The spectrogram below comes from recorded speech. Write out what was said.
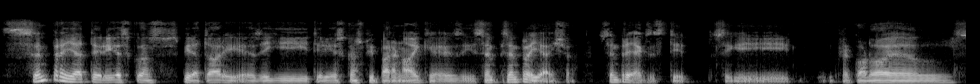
Sempre hi ha teories conspiratòries i teories conspiparanoiques i sempre, sempre hi ha això. Sempre hi ha existit. O sigui, recordo els,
